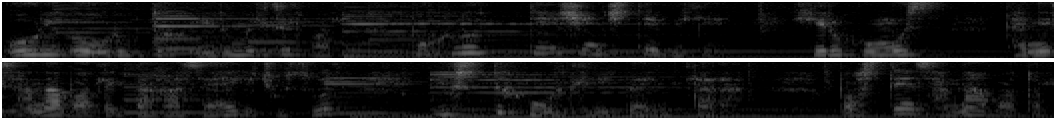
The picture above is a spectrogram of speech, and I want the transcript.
Өөрийгөө өрөвдөх ирмэлзэл бол бүх нүдтийн шинжтэй билээ. Хэрэг хүмүүс таны санаа бодлыг дагаасай гэж хүсвэл 9 дэх мөрдлөгийг баримтлаарай. Бусдын санаа бодол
